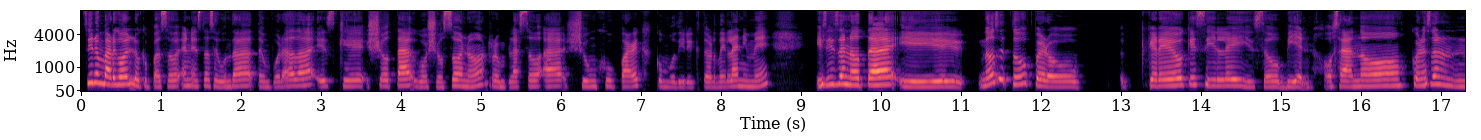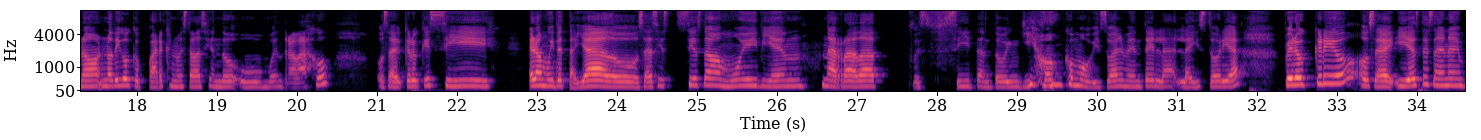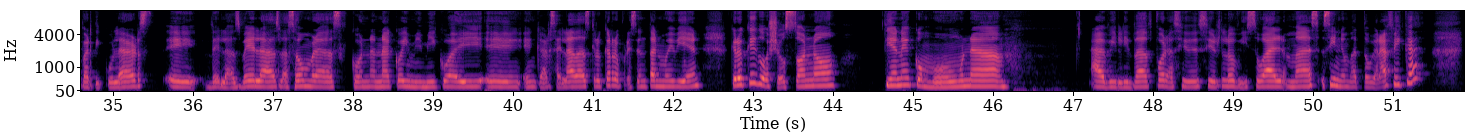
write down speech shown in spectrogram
Sin embargo, lo que pasó en esta segunda temporada es que Shota Goshosono reemplazó a Shunhu Park como director del anime. Y sí se nota, y no sé tú, pero creo que sí le hizo bien. O sea, no, con eso no, no digo que Park no estaba haciendo un buen trabajo, o sea, creo que sí era muy detallado, o sea, sí, sí estaba muy bien narrada, pues sí, tanto en guion como visualmente la, la historia, pero creo, o sea, y esta escena en particular eh, de las velas, las sombras, con Anako y Mimiko ahí eh, encarceladas, creo que representan muy bien. Creo que Goshosono tiene como una habilidad, por así decirlo, visual más cinematográfica,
